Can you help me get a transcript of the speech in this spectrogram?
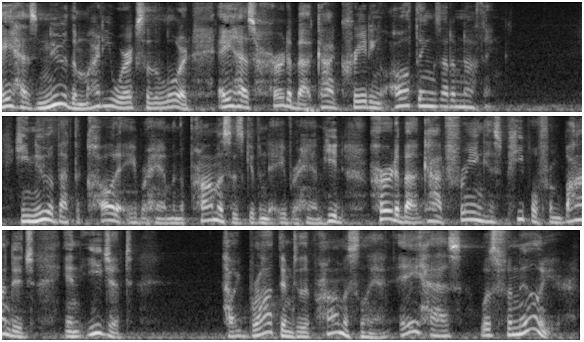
Ahaz knew the mighty works of the Lord. Ahaz heard about God creating all things out of nothing. He knew about the call to Abraham and the promises given to Abraham. He'd heard about God freeing his people from bondage in Egypt, how he brought them to the promised land. Ahaz was familiar.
